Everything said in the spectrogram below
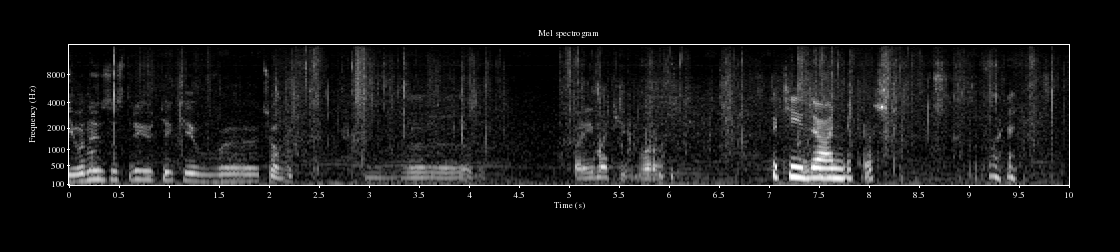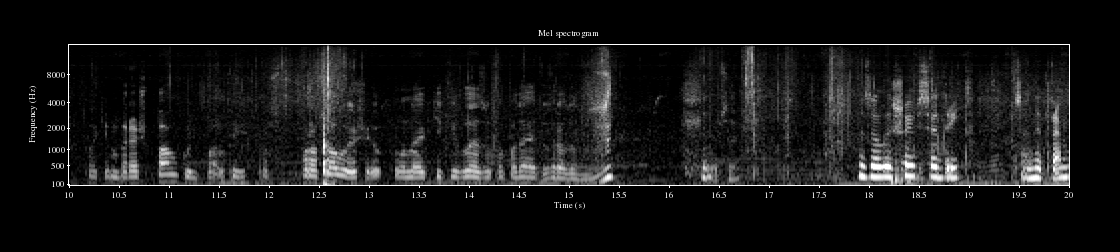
І вони застріють тільки в е, цьому. В е, переймачі ворот. Такі ідеальні просто. Поглянь. Потім береш палку і палкою їх прос- просовуєш, і воно як тільки в лезо попадає, то зразу. І все. Залишився дріт. Це не треба.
